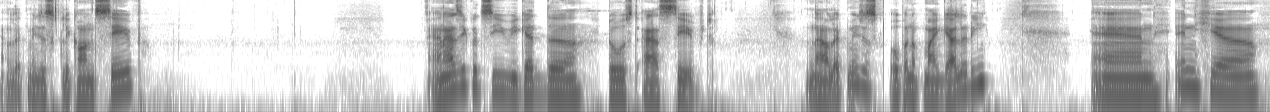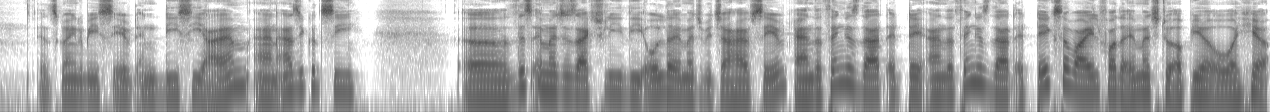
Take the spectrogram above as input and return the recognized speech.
And let me just click on save. And as you could see we get the toast as saved. Now let me just open up my gallery. And in here it's going to be saved in DCIM and as you could see uh, this image is actually the older image which I have saved. And the thing is that it and the thing is that it takes a while for the image to appear over here.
